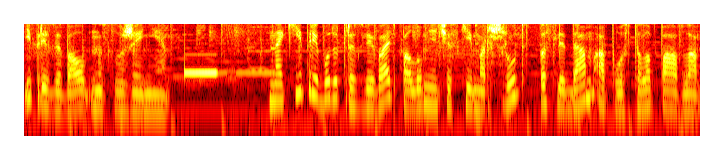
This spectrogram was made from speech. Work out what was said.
и призывал на служение. На Кипре будут развивать паломнический маршрут по следам апостола Павла.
